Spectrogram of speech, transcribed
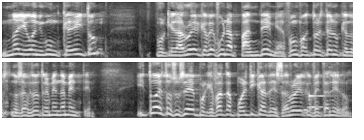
no llegó ningún crédito, porque la rueda del café fue una pandemia, fue un factor externo que nos, nos afectó tremendamente. Y todo esto sucede porque faltan políticas de desarrollo cafetalero.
